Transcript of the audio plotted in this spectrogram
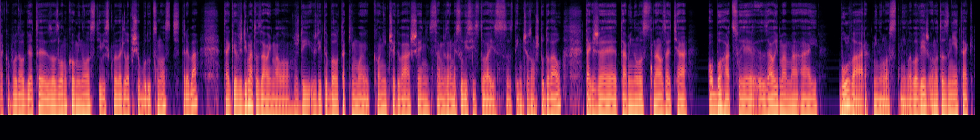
ako povedal Goethe, so zlomkou minulosti vyskladať lepšiu budúcnosť treba, tak vždy ma to zaujímalo. Vždy, vždy to bol taký môj koníček, vášeň, samozrejme súvisí to aj s tým, čo som študoval, takže tá minulosť naozaj ťa obohacuje, zaujíma ma aj bulvár minulostný, lebo vieš, ono to znie tak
